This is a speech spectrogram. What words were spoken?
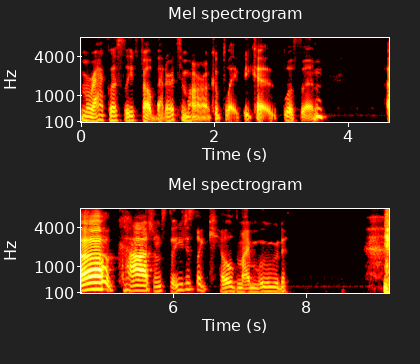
miraculously felt better tomorrow and could play because listen. Oh gosh, I'm still you just like killed my mood.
